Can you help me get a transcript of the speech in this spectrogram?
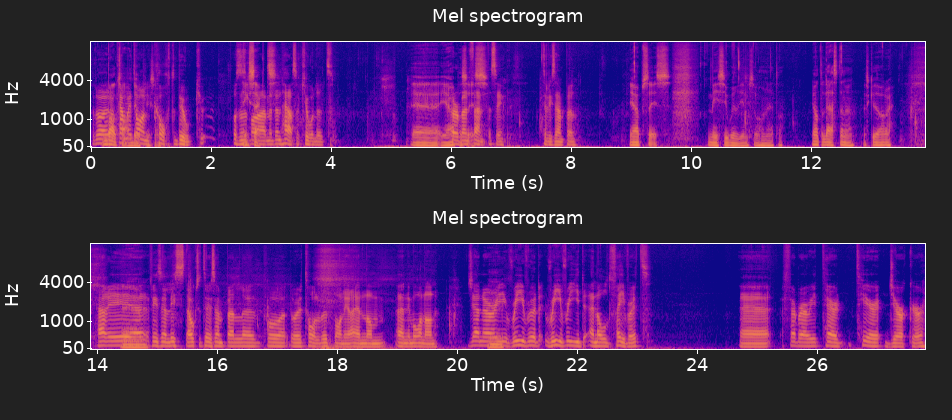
För då Bara kan man en ju ta bok, en liksom. kort bok. Och sen så Exakt. bara, men den här ser cool ut. Eh, ja Urban precis. fantasy. Till exempel. Ja precis. Maisie Williams som hon heter. Jag har inte läst den än. Jag ska göra det. Här är, Eh. finns en lista också till exempel. eh, På, då är det 12 utmaningar. En, om, en i månaden. January Mm. reread, reread an old favorite. Eh, February tear, tear jerker.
